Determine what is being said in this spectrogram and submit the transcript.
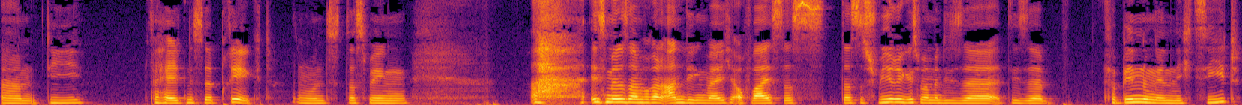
ähm, die Verhältnisse prägt. Und deswegen ist mir das einfach ein Anliegen, weil ich auch weiß, dass, dass es schwierig ist, wenn man diese, diese Verbindungen nicht sieht,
